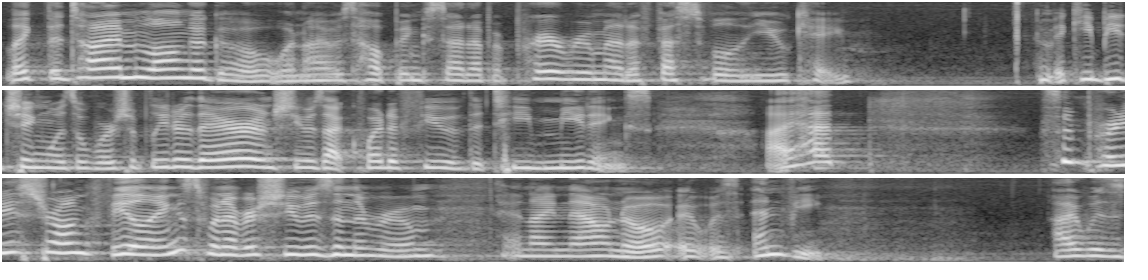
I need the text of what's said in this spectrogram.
Like the time long ago when I was helping set up a prayer room at a festival in the UK. Vicky Beeching was a worship leader there, and she was at quite a few of the team meetings. I had some pretty strong feelings whenever she was in the room, and I now know it was envy. I was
